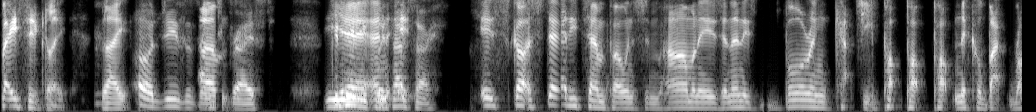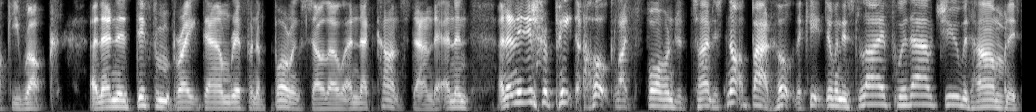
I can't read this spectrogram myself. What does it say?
Basically, like oh Jesus Um. Christ! Continue, yeah, please. and I'm it- sorry. it's got a steady tempo and some harmonies, and then it's boring, catchy pop, pop, pop, Nickelback, rocky rock, and then there's different breakdown riff and a boring solo, and I can't stand it. And then and then they just repeat the hook like 400 times. It's not a bad hook. They keep doing this life without you with harmonies.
